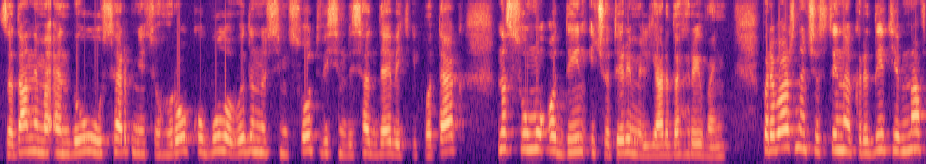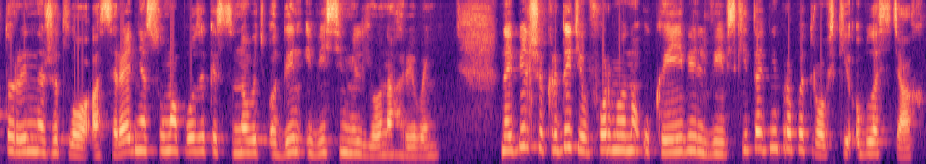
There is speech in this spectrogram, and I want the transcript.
За даними НБУ, у серпні цього року було видано 789 іпотек на суму 1,4 мільярда гривень. Переважна частина кредитів на вторинне житло, а середня сума позики становить 1,8 мільйона гривень. Найбільше кредитів оформлено у Києві, Львівській та Дніпропетровській областях.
